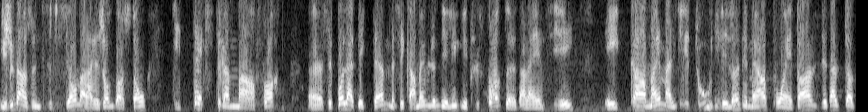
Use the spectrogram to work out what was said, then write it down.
Il joue dans une division dans la région de Boston qui est extrêmement forte. Euh, c'est pas la Big Ten, mais c'est quand même l'une des ligues les plus fortes euh, dans la NCAA. Et quand même, malgré tout, il est l'un des meilleurs pointeurs. Il est dans le top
